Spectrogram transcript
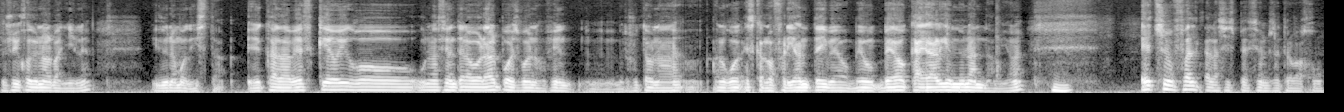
yo soy hijo de un albañil, ¿eh? Y de una modista. Eh, cada vez que oigo un accidente laboral, pues bueno, en fin, eh, me resulta algo escalofriante y veo, veo, caer a alguien de un andamio. ¿eh? Mm. He hecho en falta las inspecciones de trabajo,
